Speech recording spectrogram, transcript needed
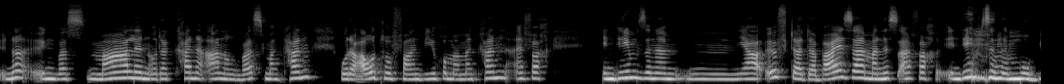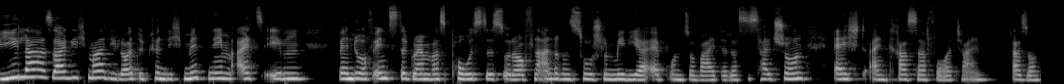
ne, irgendwas malen oder keine Ahnung was. Man kann oder Auto fahren, wie auch immer. Man kann einfach in dem Sinne mm, ja öfter dabei sein. Man ist einfach in dem Sinne mobiler, sage ich mal. Die Leute können dich mitnehmen als eben wenn du auf Instagram was postest oder auf einer anderen Social Media App und so weiter. Das ist halt schon echt ein krasser Vorteil. Also,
